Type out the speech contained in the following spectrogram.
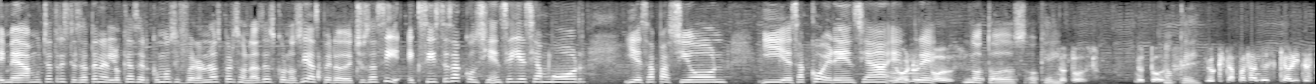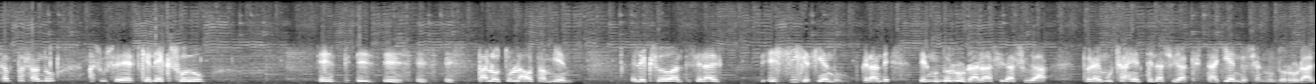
y me da mucha tristeza tenerlo que hacer como si fueran unas personas desconocidas, pero de hecho es así. Existe esa conciencia y ese amor y esa pasión y esa coherencia No, no entre... todos. No todos, ok. No todos. No todos. Ok. Lo que está pasando es que ahorita están pasando a suceder que el éxodo es, es, es, es- es para el otro lado también. El éxodo antes era, sigue siendo grande del mundo rural hacia la ciudad, pero hay mucha gente en la ciudad que está yéndose al mundo rural.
